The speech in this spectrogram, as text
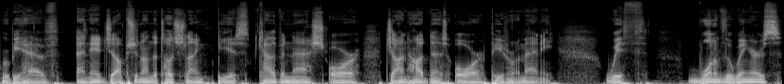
where we have an edge option on the touchline, be it Calvin Nash or John Hodnett or Peter O'Mahony, with one of the wingers,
